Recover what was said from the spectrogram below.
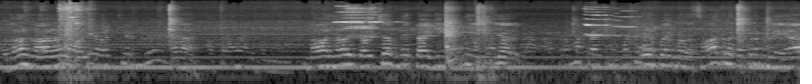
அதனால நாலு நாள் அப்படியே வச்சிருந்து. நாலு நாள் கழிச்சா அப்படியே பேக்கிங் பண்ணி ஈஸியா இருக்கும். இப்போ சாக்கில் கட்டுறோம் இல்லையா?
